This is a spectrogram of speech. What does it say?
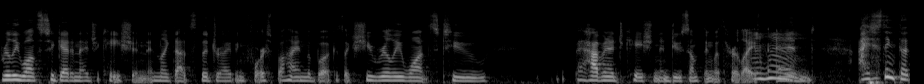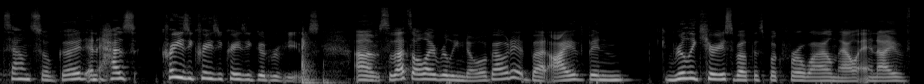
really wants to get an education and like that's the driving force behind the book. It's like she really wants to have an education and do something with her life and I just think that sounds so good and it has crazy crazy crazy good reviews. Um, so that's all I really know about it, but I've been really curious about this book for a while now and I've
